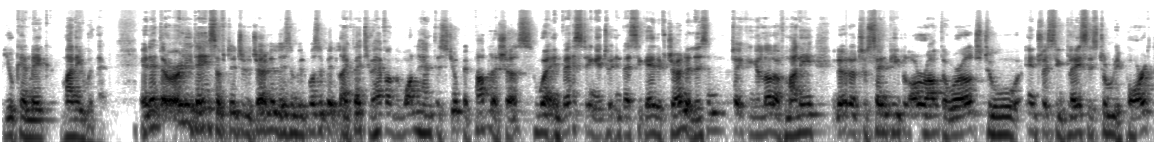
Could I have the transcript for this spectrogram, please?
you can make money with it. And at the early days of digital journalism, it was a bit like that. You have, on the one hand, the stupid publishers who are investing into investigative journalism, taking a lot of money in order to send people all around the world to interesting places to report.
